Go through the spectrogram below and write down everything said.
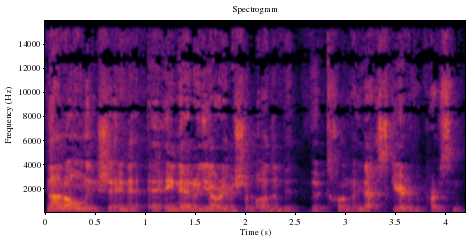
Not only you're not scared of a person.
